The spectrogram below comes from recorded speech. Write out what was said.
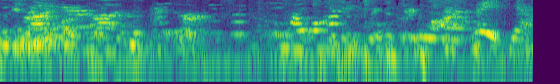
Been there. Hey, yeah.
